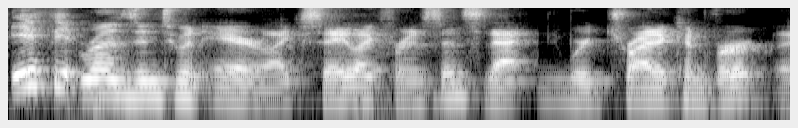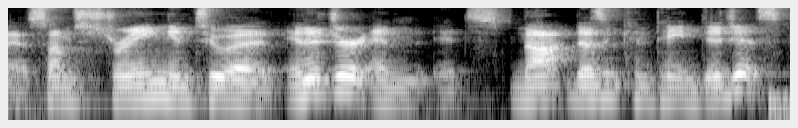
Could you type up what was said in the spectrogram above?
if it runs into an error, like say, like for instance, that we try to convert uh, some string into an integer and it's not doesn't contain digits,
